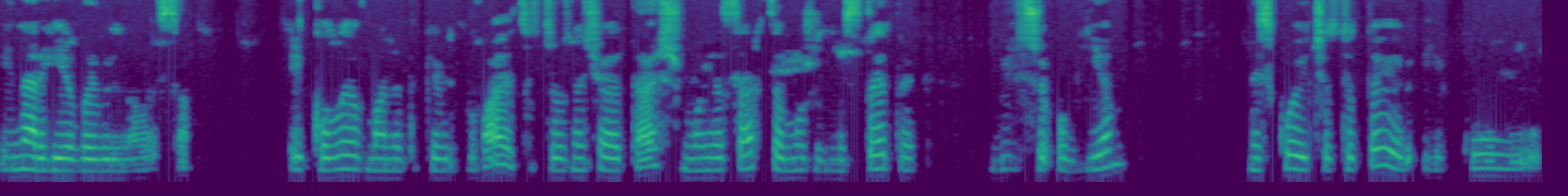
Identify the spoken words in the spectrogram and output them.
енергія вивільнилася. І коли в мене таке відбувається, це означає те, що моє серце може вмістити більший об'єм низької частоти, яку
